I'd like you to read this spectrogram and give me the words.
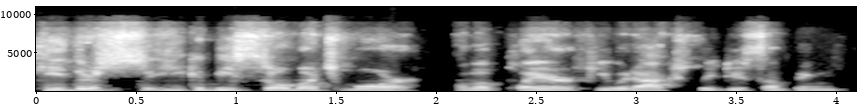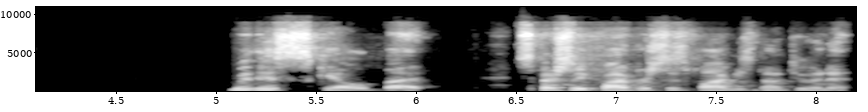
he there's he could be so much more of a player if he would actually do something with his skill, but especially five versus five, he's not doing it.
